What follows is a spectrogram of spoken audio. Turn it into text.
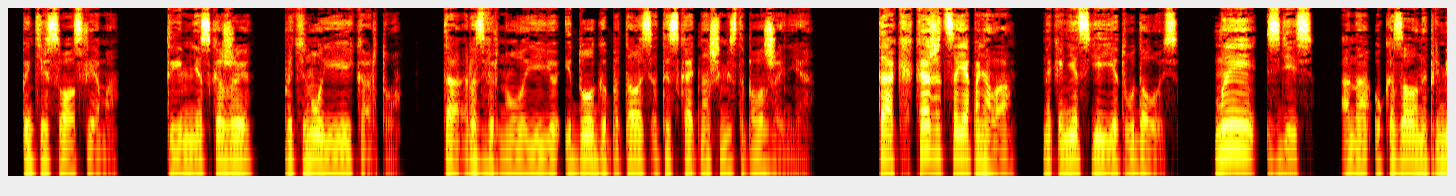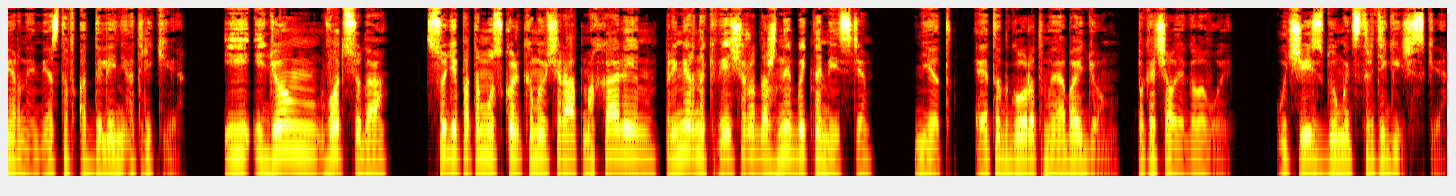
— поинтересовался Лема. «Ты мне скажи», — протянул я ей карту. Та развернула ее и долго пыталась отыскать наше местоположение. «Так, кажется, я поняла». Наконец ей это удалось. «Мы здесь». Она указала на примерное место в отдалении от реки. «И идем вот сюда. Судя по тому, сколько мы вчера отмахали, примерно к вечеру должны быть на месте». «Нет, этот город мы обойдем», — покачал я головой. «Учись думать стратегически.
